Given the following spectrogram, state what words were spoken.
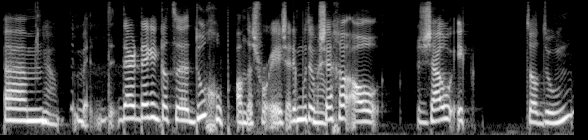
ehm, ja. daar denk ik dat de doelgroep anders voor is. En ik moet ook Ja. zeggen, al zou ik dat doen,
